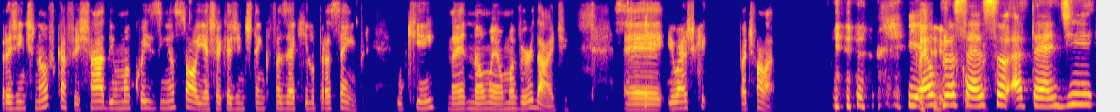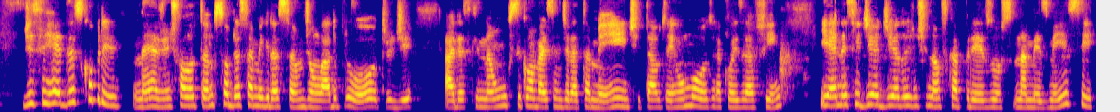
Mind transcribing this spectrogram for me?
para a gente não ficar fechado em uma coisinha só e achar que a gente tem que fazer aquilo para sempre, o que né, não é uma verdade. É, eu acho que. Pode falar. e é o processo até de, de se redescobrir, né? A gente falou tanto sobre essa migração de um lado para o outro, de áreas que não se conversam diretamente e tal, tem uma outra coisa afim. E é nesse dia a dia da gente não ficar preso na mesmice,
